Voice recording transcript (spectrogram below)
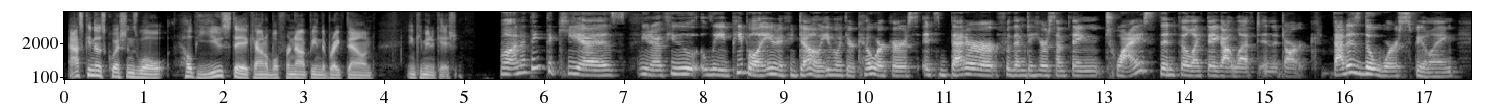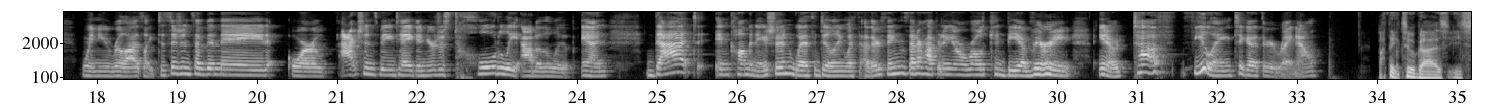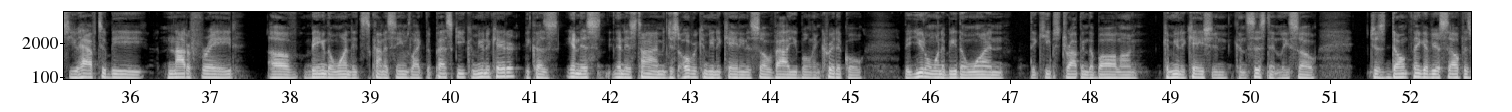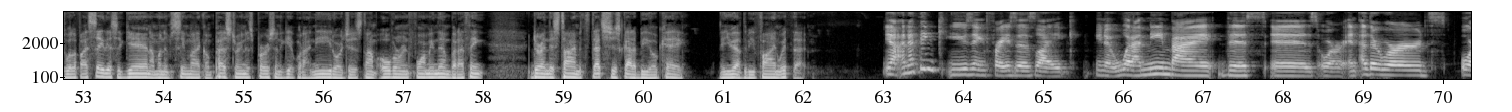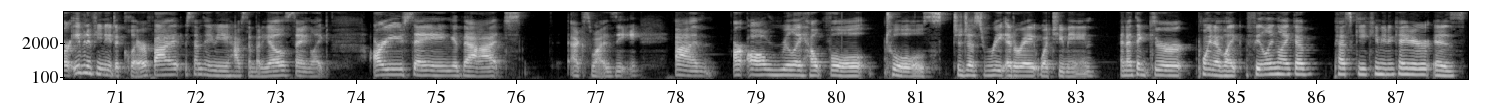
Asking those questions will help you stay accountable for not being the breakdown in communication. Well, and I think the key is, you know, if you lead people, and even if you don't, even with your coworkers, it's better for them to hear something twice than feel like they got left in the dark. That is the worst feeling when you realize like decisions have been made or actions being taken, you're just totally out of the loop. And that in combination with dealing with other things that are happening in our world can be a very, you know, tough feeling to go through right now. I think too, guys, you have to be not afraid of being the one that kind of seems like the pesky communicator because in this in this time just over communicating is so valuable and critical that you don't want to be the one that keeps dropping the ball on communication consistently so just don't think of yourself as well. If I say this again, I'm going to seem like I'm pestering this person to get what I need, or just I'm over informing them. But I think during this time, that's just got to be okay, and you have to be fine with that. Yeah, and I think using phrases like you know what I mean by this is, or in other words, or even if you need to clarify something, you have somebody else saying like, "Are you saying that X Y Z?" Um, are all really helpful tools to just reiterate what you mean. And I think your point of like feeling like a pesky communicator is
